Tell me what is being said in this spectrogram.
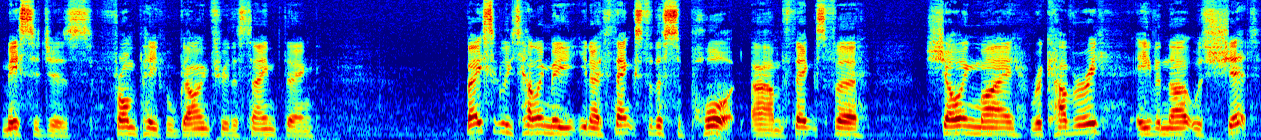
messages from people going through the same thing, basically telling me, you know, thanks for the support, um, thanks for showing my recovery, even though it was shit.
